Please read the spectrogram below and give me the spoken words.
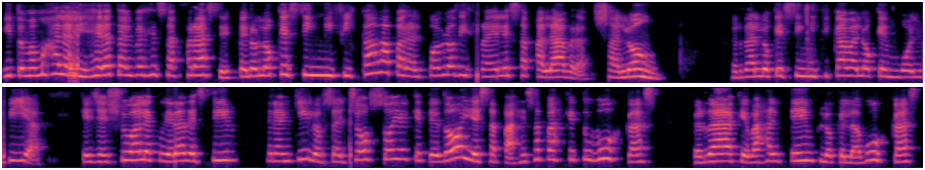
y tomamos a la ligera tal vez esa frase, pero lo que significaba para el pueblo de Israel esa palabra, shalom, ¿verdad? Lo que significaba, lo que envolvía, que Yeshua le pudiera decir, tranquilo, o sea, yo soy el que te doy esa paz, esa paz que tú buscas, ¿verdad? Que vas al templo, que la buscas,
